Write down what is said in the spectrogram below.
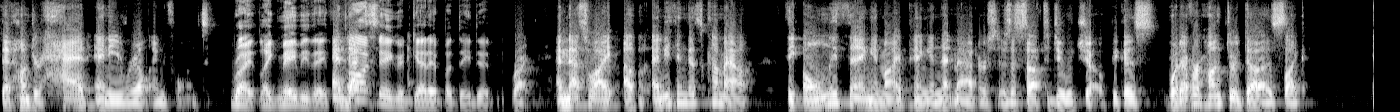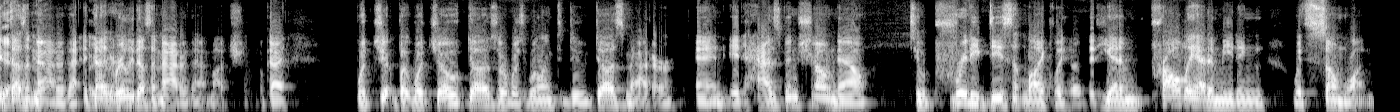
that Hunter had any real influence. Right, like maybe they and thought they could get it, but they didn't. Right, and that's why of anything that's come out, the only thing, in my opinion, that matters is the stuff to do with Joe, because whatever Hunter does, like it yeah, doesn't yeah. matter that it does, really doesn't matter that much. Okay, what jo- but what Joe does or was willing to do does matter, and it has been shown now to a pretty decent likelihood that he had a, probably had a meeting with someone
